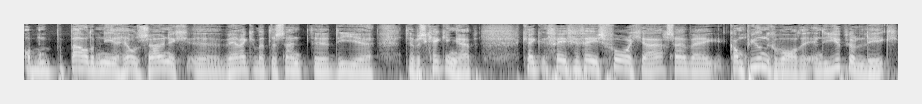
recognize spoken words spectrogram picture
op een bepaalde manier heel zuinig uh, werken met de centen die je ter beschikking hebt. Kijk, VVV is vorig jaar zijn wij kampioen geworden in de Jupiler League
